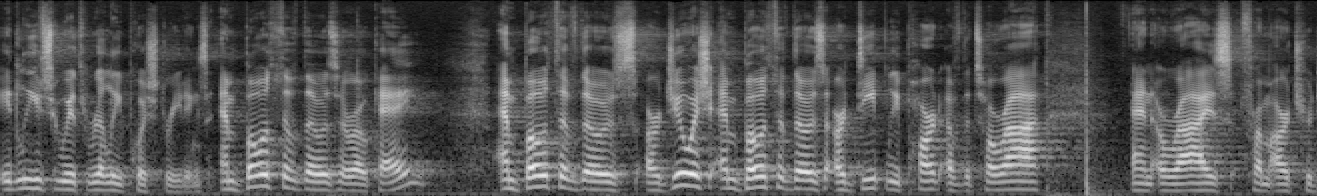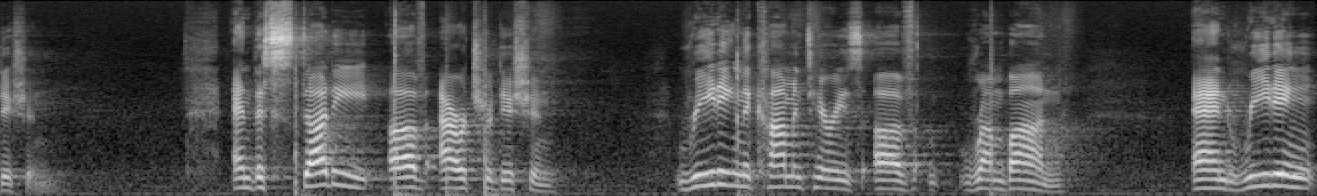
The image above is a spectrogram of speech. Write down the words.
It leaves you with really pushed readings. And both of those are okay. And both of those are Jewish, and both of those are deeply part of the Torah and arise from our tradition and the study of our tradition, reading the commentaries of Ramban and reading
